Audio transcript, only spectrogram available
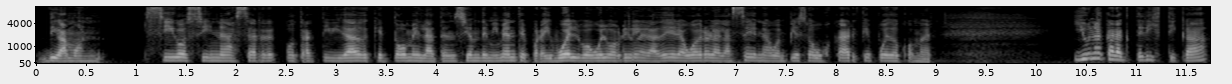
digamos, sigo sin hacer otra actividad que tome la atención de mi mente, por ahí vuelvo, vuelvo a abrir la heladera o abro la alacena o empiezo a buscar qué puedo comer. Y una característica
